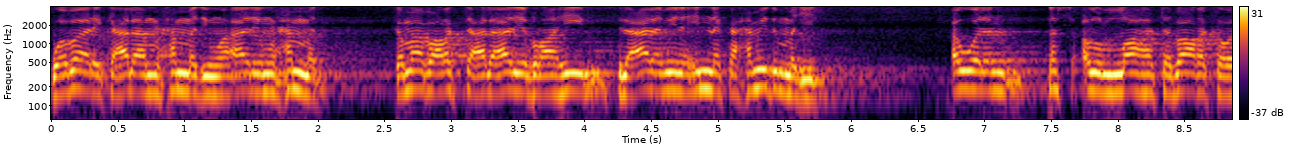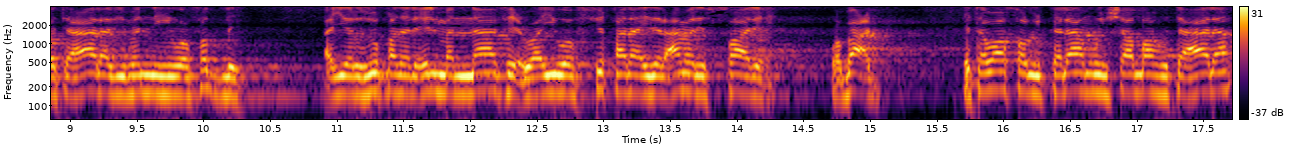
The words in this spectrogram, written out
وبارك على محمد وال محمد كما باركت على ال إبراهيم في العالمين انك حميد مجيد اولا نسال الله تبارك وتعالى بمنه وفضله ان يرزقنا العلم النافع وان يوفقنا إلى العمل الصالح وبعد يتواصل الكلام إن شاء الله تعالى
